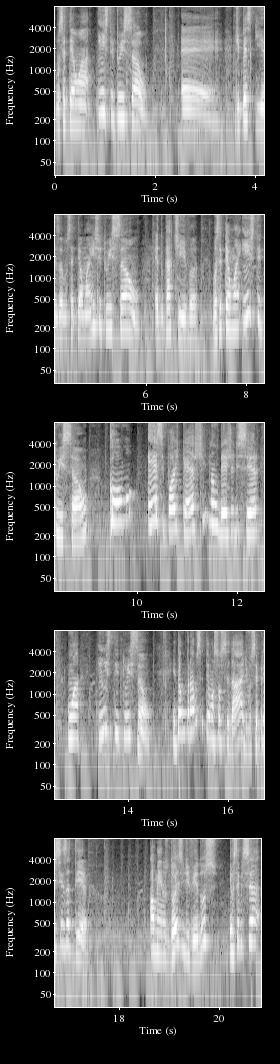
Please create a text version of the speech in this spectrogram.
você tem uma instituição é, de pesquisa, você tem uma instituição educativa, você tem uma instituição como esse podcast não deixa de ser uma instituição. Então, para você ter uma sociedade, você precisa ter ao menos dois indivíduos e você precisa,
